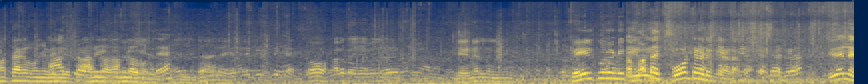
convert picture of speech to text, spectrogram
மத்தாக்கள் கொஞ்சம் வெளியே விட்டு அங்கே அங்கே வெயில் கூட போட்டோ எடுக்கடா இதென்ன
